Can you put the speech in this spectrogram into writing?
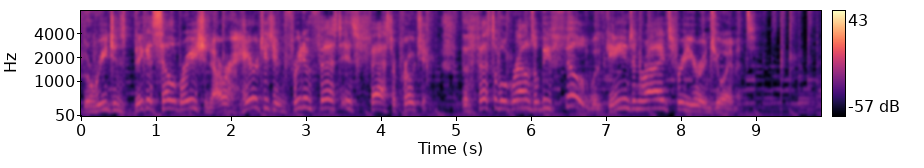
The region's biggest celebration, our Heritage and Freedom Fest, is fast approaching. The festival grounds will be filled with games and rides for your enjoyment.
